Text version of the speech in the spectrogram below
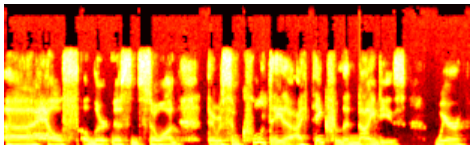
uh, health, alertness, and so on. There was some cool data, I think, from the 90s where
